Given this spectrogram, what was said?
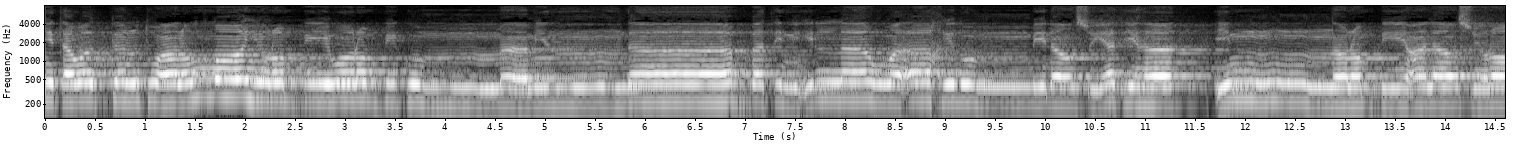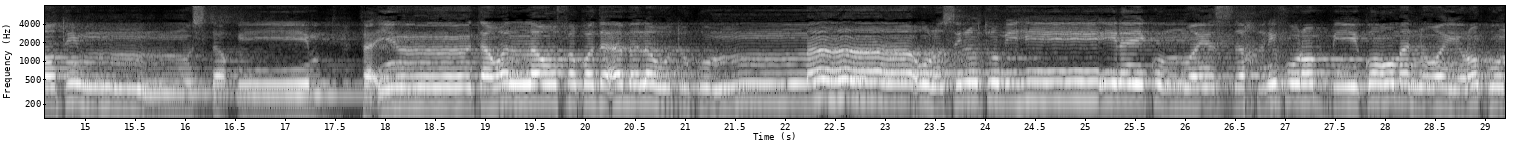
إني توكلت على الله ربي وربكم ما من دابة إلا هو آخذ بناصيتها. إن ربي على صراط مستقيم. فإن تولوا فقد أبلوتكم ما أرسلت به إليكم ويستخلف ربي قوما غيركم.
